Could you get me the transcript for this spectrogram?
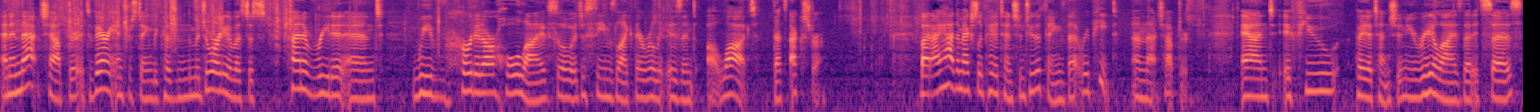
And in that chapter, it's very interesting because the majority of us just kind of read it and we've heard it our whole lives, so it just seems like there really isn't a lot that's extra. But I had them actually pay attention to the things that repeat in that chapter. And if you pay attention, you realize that it says,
